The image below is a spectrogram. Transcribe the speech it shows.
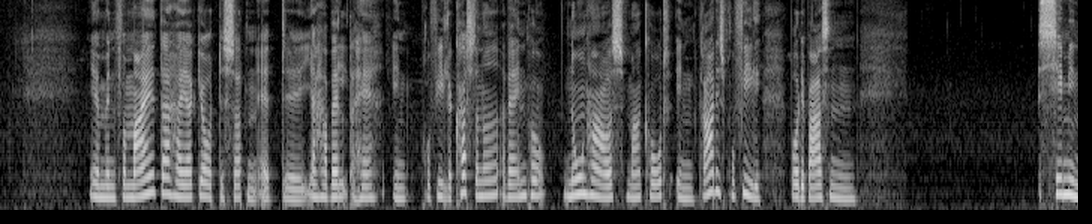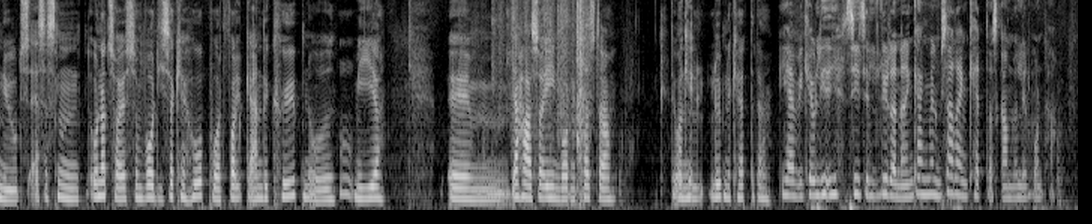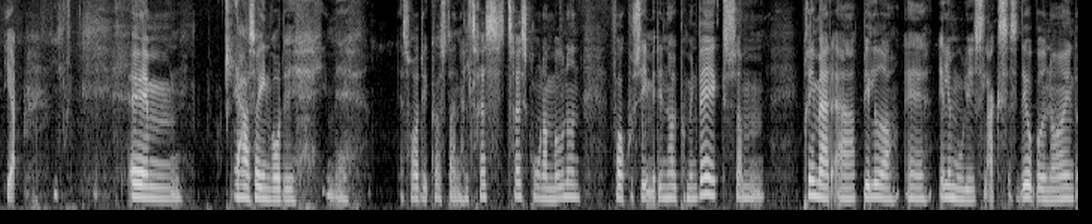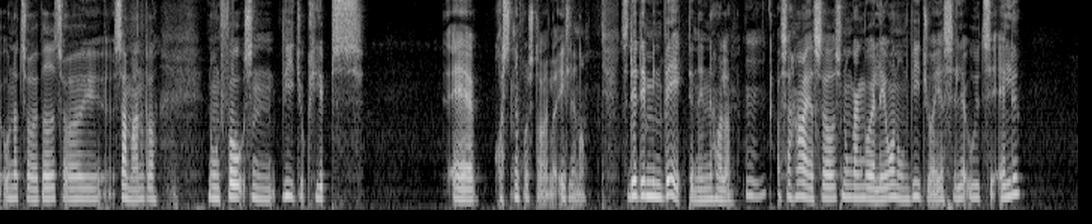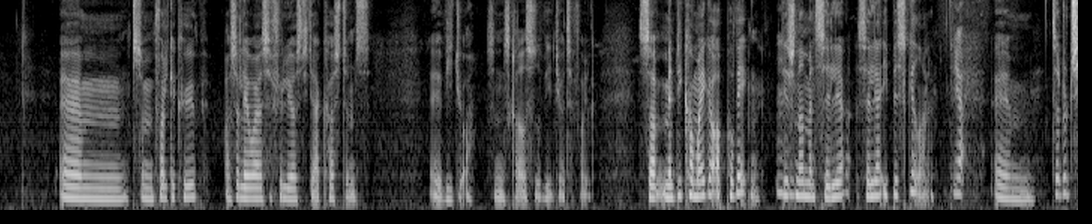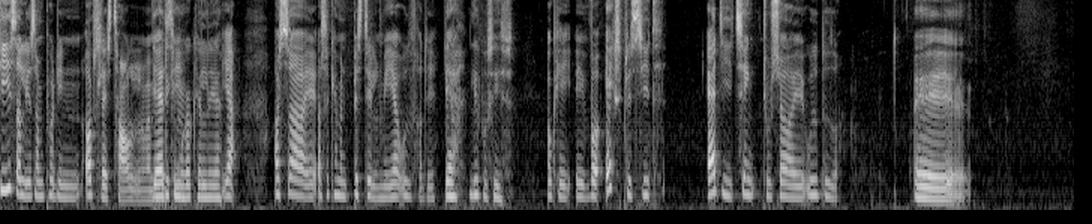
Jamen for mig, der har jeg gjort det sådan, at øh, jeg har valgt at have en profil, der koster noget at være inde på. Nogen har også meget kort en gratis profil, hvor det bare sådan semi-nudes, altså sådan undertøj, som, hvor de så kan håbe på, at folk gerne vil købe noget mm. mere. Øhm, jeg har så en, hvor den koster... Det var okay. en løbende kat, det der. Ja, vi kan jo lige sige til lytterne, at en gang imellem, så er der en kat, der skramler lidt rundt her. Ja. øhm, jeg har så en, hvor det... Jeg tror, det koster en 50-60 kroner om måneden, for at kunne se mit indhold på min væg, som primært er billeder af alle mulige slags. Altså det er jo både nøgent, undertøj, badetøj, sammen andre. Nogle få sådan videoklips af rystende bryster eller et eller andet. Så det er det, min væg den indeholder. Mm. Og så har jeg så også nogle gange, hvor jeg laver nogle videoer, jeg sælger ud til alle, øhm, som folk kan købe. Og så laver jeg selvfølgelig også de der customs øh, videoer, sådan skræddersyede videoer til folk. Så, men de kommer ikke op på væggen. Mm. Det er sådan noget, man sælger, sælger i beskederne. Ja. Øhm, så du teaser ligesom på din opslagstavle? Eller hvad man ja, kan det sige. kan man godt kalde det, ja. ja. Og, så, øh, og så kan man bestille mere ud fra det? Ja, lige præcis. Okay, øh, hvor eksplicit er de ting, du så øh, udbyder? Øh,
